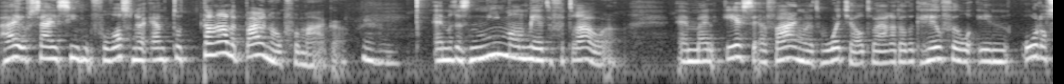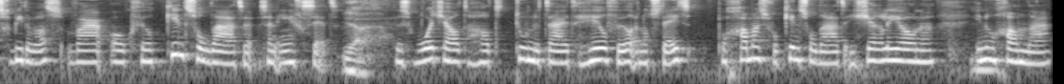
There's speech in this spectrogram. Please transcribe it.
hij of zij zien volwassenen er een totale puinhoop van maken. En er is niemand meer te vertrouwen. En mijn eerste ervaringen met Warchild waren dat ik heel veel in oorlogsgebieden was waar ook veel kindsoldaten zijn ingezet. Ja. Dus Warchild had toen de tijd heel veel en nog steeds programma's voor kindsoldaten in Sierra Leone, in Oeganda.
